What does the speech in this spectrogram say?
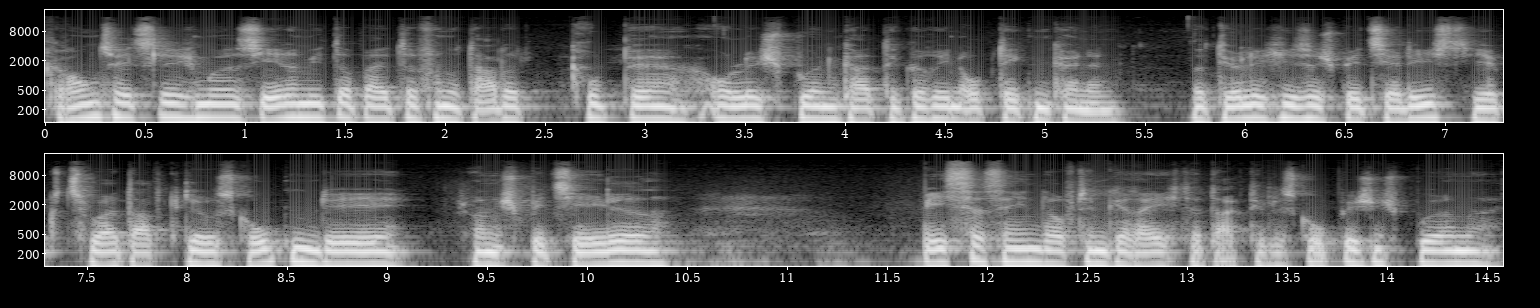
Grundsätzlich muss jeder Mitarbeiter von der Tatortgruppe alle Spurenkategorien abdecken können. Natürlich ist er Spezialist. Ich habe zwei Daktyloskopen, die schon speziell besser sind auf dem Bereich der daktyloskopischen Spuren.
